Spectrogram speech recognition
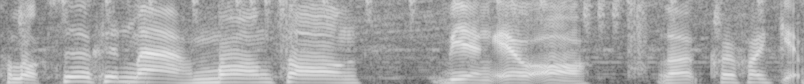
ถลกเสื้อขึ้นมามองซอง เบี่ยงเอวออก แล้วค่อยๆเก็บ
